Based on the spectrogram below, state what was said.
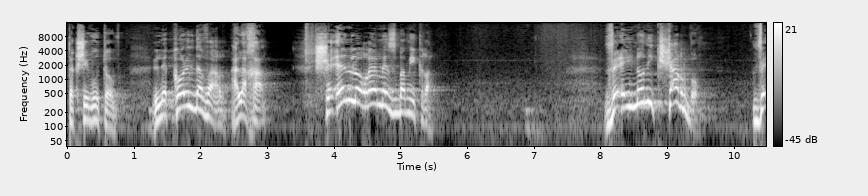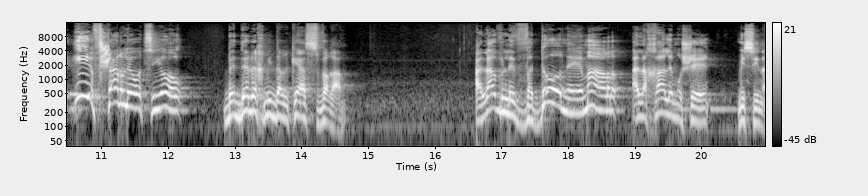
תקשיבו טוב. לכל דבר, הלכה, שאין לו רמז במקרא, ואינו נקשר בו, ואי אפשר להוציאו בדרך מדרכי הסברה. עליו לבדו נאמר הלכה למשה מסיני.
